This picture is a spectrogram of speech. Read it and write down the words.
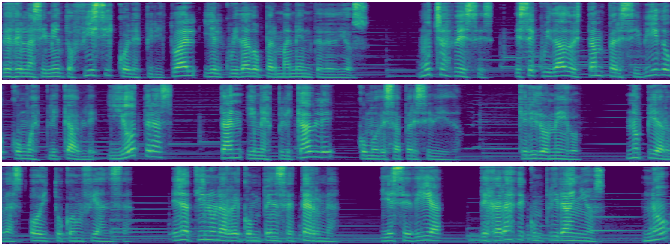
desde el nacimiento físico, el espiritual y el cuidado permanente de Dios. Muchas veces ese cuidado es tan percibido como explicable y otras tan inexplicable como desapercibido. Querido amigo, no pierdas hoy tu confianza. Ella tiene una recompensa eterna y ese día dejarás de cumplir años, no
